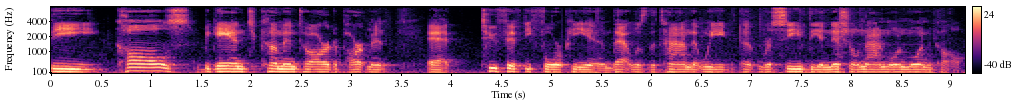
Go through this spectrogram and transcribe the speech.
The calls began to come into our department at 2:54 p.m. That was the time that we uh, received the initial 911 call.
